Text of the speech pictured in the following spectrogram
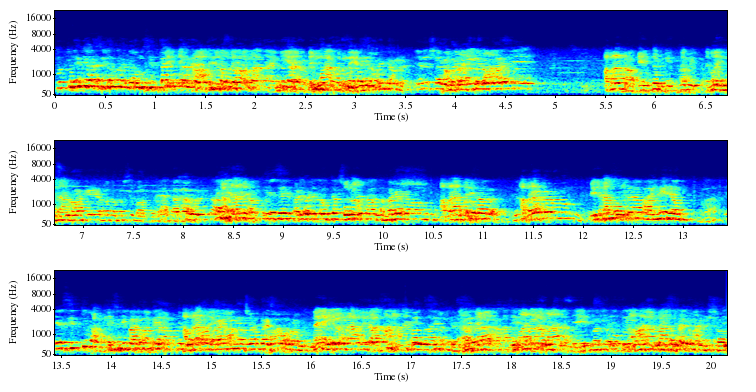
तो तुम कैसे तुम कर रहे हो? ये अपना एकदम एकदम एकदम इंसान के से बात कर। रहा हूँ सुनो। अपना अपना मेरी बात सुनो ये सीधी बात किसी बात में आपको नहीं चलता इसको नहीं ये अपना बात हमारी बात से को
